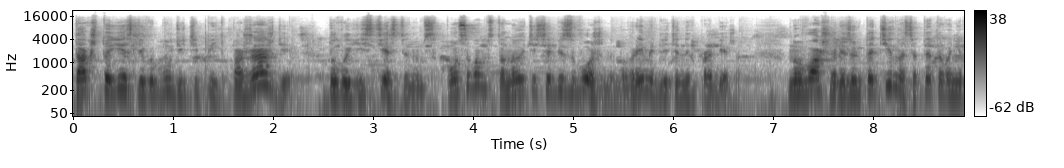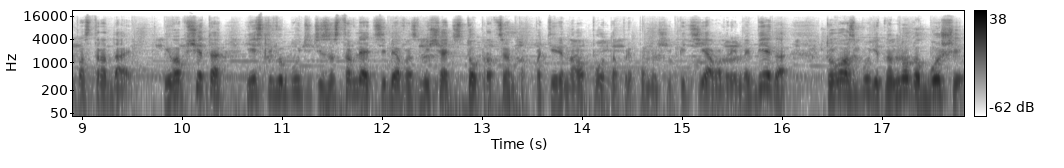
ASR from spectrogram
Так что если вы будете пить по жажде, то вы естественным способом становитесь обезвоженным во время длительных пробежек но ваша результативность от этого не пострадает. И вообще-то, если вы будете заставлять себя возмещать 100% потерянного пота при помощи питья во время бега, то у вас будет намного больше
